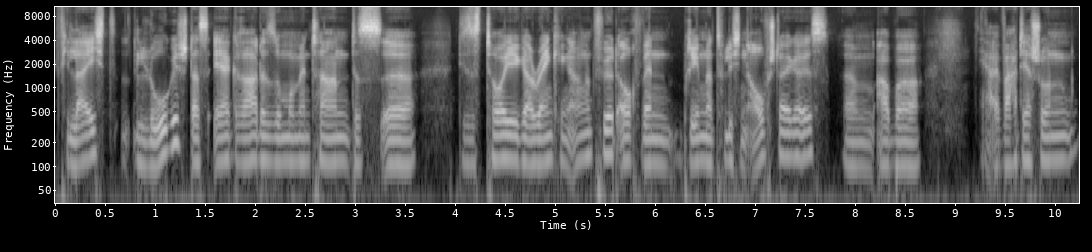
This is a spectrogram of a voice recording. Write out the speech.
vielleicht logisch, dass er gerade so momentan das, äh, dieses Torjäger-Ranking anführt, auch wenn Bremen natürlich ein Aufsteiger ist. Ähm, aber ja, er hat ja schon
